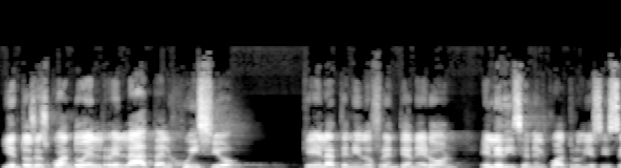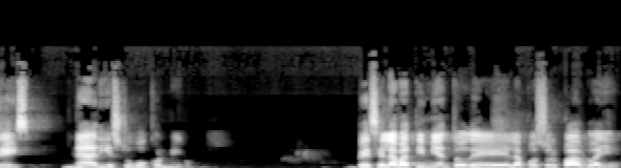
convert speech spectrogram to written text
Y entonces cuando él relata el juicio, que él ha tenido frente a Nerón, él le dice en el 4.16, nadie estuvo conmigo. ¿Ves el abatimiento del apóstol Pablo allí?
